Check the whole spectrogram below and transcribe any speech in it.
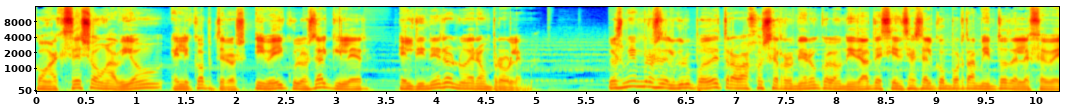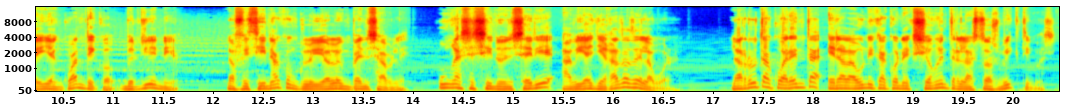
Con acceso a un avión, helicópteros y vehículos de alquiler, el dinero no era un problema. Los miembros del grupo de trabajo se reunieron con la Unidad de Ciencias del Comportamiento del FBI en Cuántico, Virginia. La oficina concluyó lo impensable. Un asesino en serie había llegado a Delaware. La Ruta 40 era la única conexión entre las dos víctimas.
